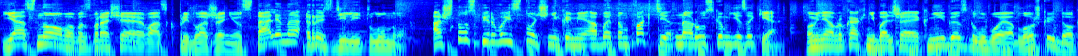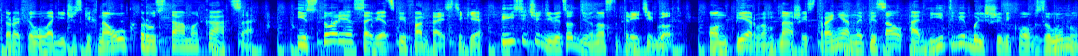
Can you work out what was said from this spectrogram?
Я снова возвращаю вас к предложению Сталина разделить Луну. А что с первоисточниками об этом факте на русском языке? У меня в руках небольшая книга с голубой обложкой доктора филологических наук Рустама Каца. История советской фантастики. 1993 год. Он первым в нашей стране написал о битве большевиков за Луну.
